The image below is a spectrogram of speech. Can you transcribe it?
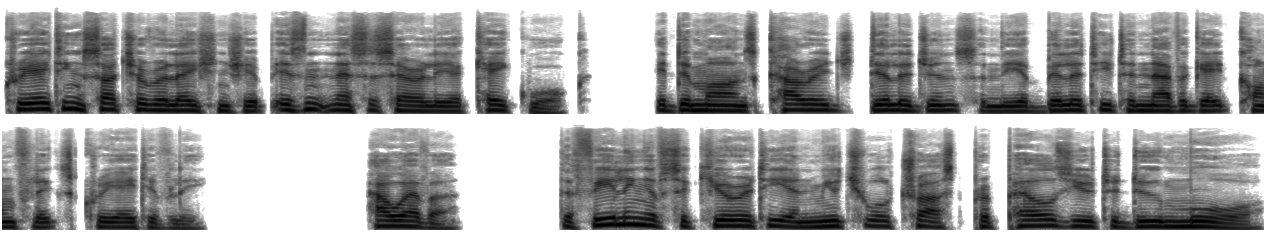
Creating such a relationship isn't necessarily a cakewalk. It demands courage, diligence, and the ability to navigate conflicts creatively. However, the feeling of security and mutual trust propels you to do more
